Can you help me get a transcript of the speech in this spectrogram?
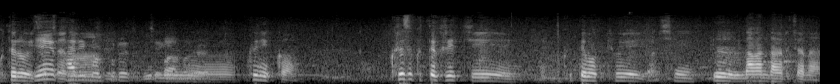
그대로 있었잖아. 얘 다리만 부러졌지. 어, 그니까. 그래서 그때 그랬지. 그때 뭐 교회 열심히 나간다 그랬잖아.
